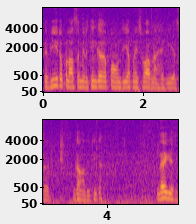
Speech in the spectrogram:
ਤੇ 20 ਤੋਂ ਪਲੱਸ ਮਿਲਕਿੰਗ ਪਾਉਣ ਦੀ ਆਪਣੀ ਸੁਭਾਵਨਾ ਹੈਗੀ ਇਸ ਗਾਂ ਦੀ, ਠੀਕ ਹੈ। ਲੈ ਗਏ ਜੀ।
